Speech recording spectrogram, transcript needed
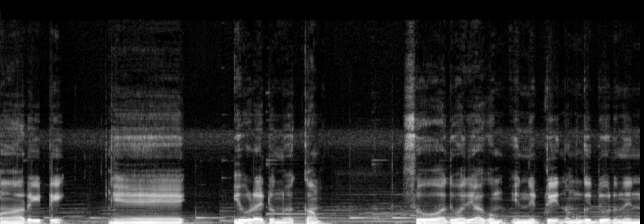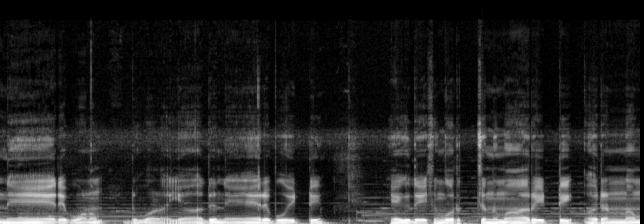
മാറിയിട്ട് ഇവിടെ ആയിട്ടൊന്ന് വെക്കാം. സോ അത് മതിയാകും. എന്നിട്ട് നമുക്ക് ഇതുവരെ നേരെ പോകണം ഇതുപോലെ അത് നേരെ പോയിട്ട് ഏകദേശം കുറച്ചൊന്ന് മാറിയിട്ട് ഒരെണ്ണം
